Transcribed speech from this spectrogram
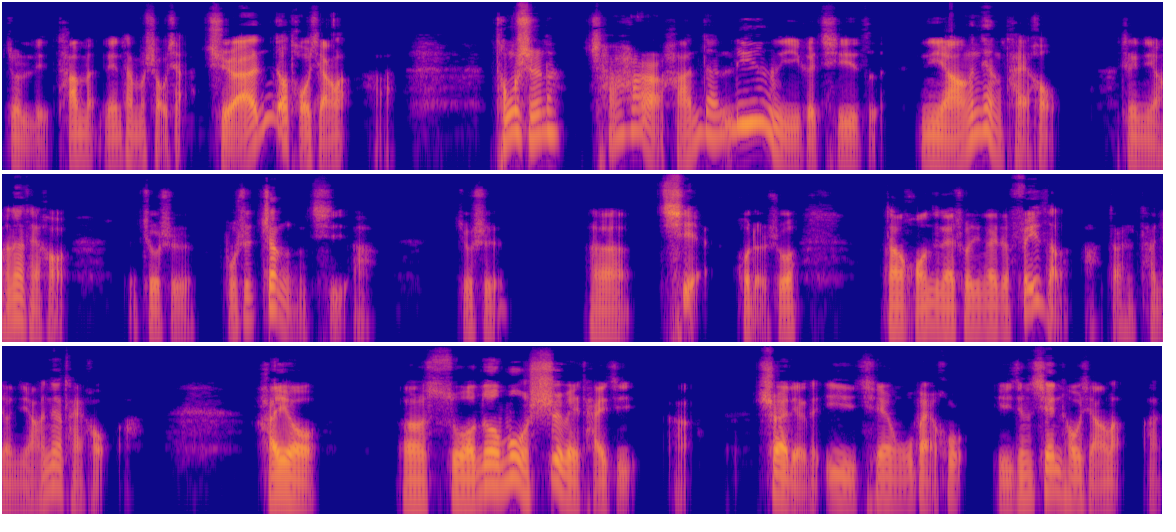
就是连他们连他们手下全都投降了啊。同时呢，察哈尔汗的另一个妻子娘娘太后。这娘娘太后就是不是正妻啊，就是呃妾，或者说当皇帝来说应该是妃子了啊，但是她叫娘娘太后啊。还有呃索诺木侍卫台吉，率领的一千五百户已经先投降了啊，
